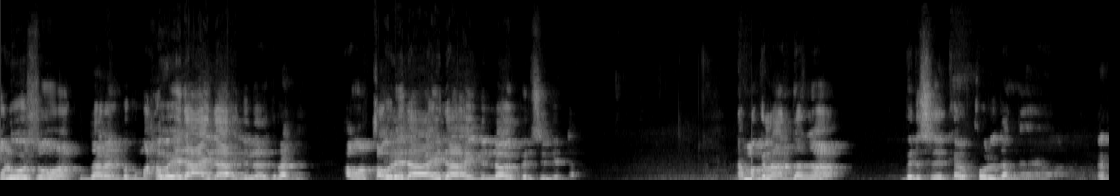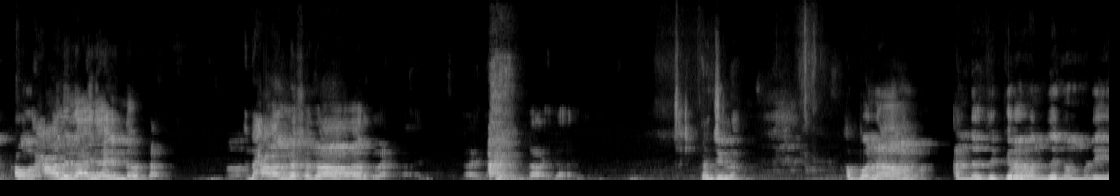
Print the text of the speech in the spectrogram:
முழுவதும் அக்குந்தால என்பது மகவே லா இலா இல்லல்ல இருக்கிறாங்க. அவங்க கவுலே லா இலா இல்லல்லா ஒரு பெருசு இல்லைன்ட்டாங்க நமக்கெல்லாம் அதாங்க பெருசு கோல் தாங்க அவங்க ஹால லா இலா இல்ல வந்தாங்க அந்த ஹால்ல சதா இருக்கிறாங்க. புரிஞ்சுங்களா? அப்போ நாம் அந்த திக்கரை வந்து நம்முடைய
